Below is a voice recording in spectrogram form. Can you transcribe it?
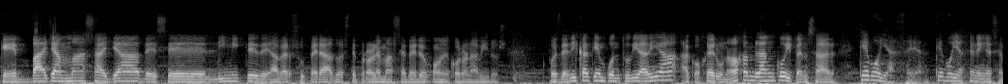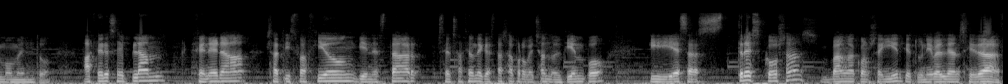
que vaya más allá de ese límite de haber superado este problema severo con el coronavirus. Pues dedica tiempo en tu día a día a coger una hoja en blanco y pensar, ¿qué voy a hacer? ¿Qué voy a hacer en ese momento? Hacer ese plan genera satisfacción, bienestar, sensación de que estás aprovechando el tiempo y esas tres cosas van a conseguir que tu nivel de ansiedad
